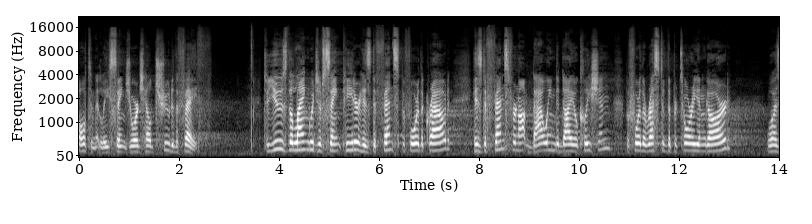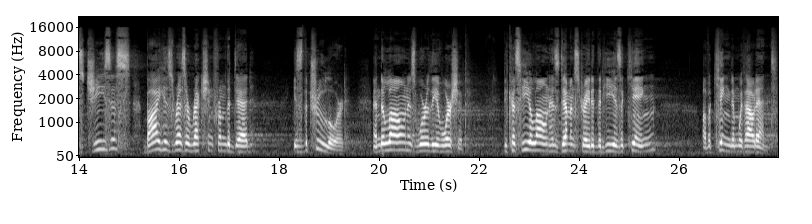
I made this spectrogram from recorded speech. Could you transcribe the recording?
Ultimately, St. George held true to the faith. To use the language of St. Peter, his defense before the crowd, his defense for not bowing to Diocletian before the rest of the Praetorian Guard, was Jesus, by his resurrection from the dead, is the true Lord and alone is worthy of worship because he alone has demonstrated that he is a king of a kingdom without end.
